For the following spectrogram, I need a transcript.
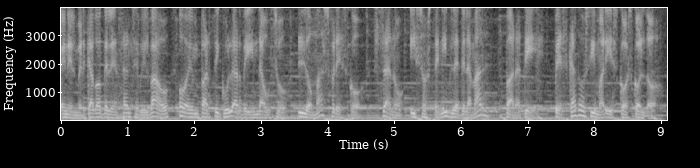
en el mercado del Ensanche Bilbao o en particular de Indauchu. Lo más fresco, sano y sostenible de la mar para ti. Pescados y mariscos Coldo.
